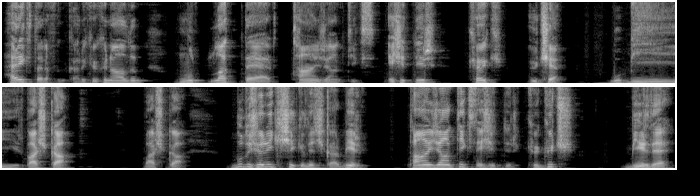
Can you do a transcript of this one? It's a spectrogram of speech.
Her iki tarafın kare kökünü aldım. Mutlak değer tanjant x eşittir kök 3'e. Bu bir. Başka. Başka. Bu dışarı iki şekilde çıkar. Bir. Tanjant x eşittir kök 3. Bir de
